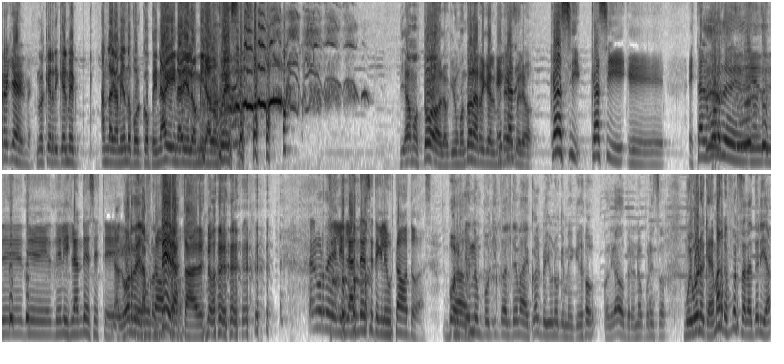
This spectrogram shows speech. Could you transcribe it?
Riquelme. No es que Riquelme anda caminando por Copenhague y nadie lo mira dos veces. Digamos todo, lo quiero un montón a Riquelme, casi, pero. casi, casi, eh, está al borde de- de- de- del islandés este. al borde de la frontera está. ¿no? Está al borde del islandés este que le gustaba a todas. Volviendo un poquito al tema de Colpe y uno que me quedó colgado, pero no por eso. Muy bueno, que además refuerza la teoría.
